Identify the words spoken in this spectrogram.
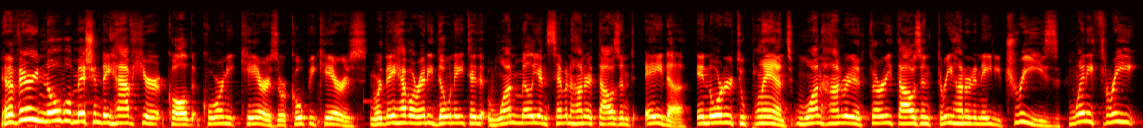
And a very noble mission they have here called Corny Cares or COPI Cares, where they have already donated 1,700,000 ADA in order to plant 130,380 trees, 23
